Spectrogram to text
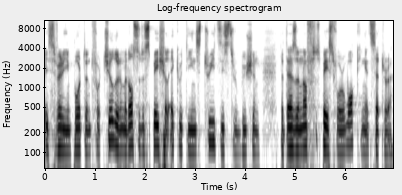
is very important for children, but also the spatial equity in street distribution, that there's enough space for walking, etc.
